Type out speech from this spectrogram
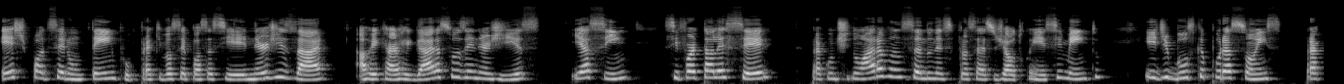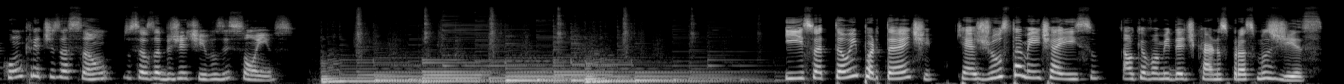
este pode ser um tempo para que você possa se energizar ao recarregar as suas energias e assim se fortalecer para continuar avançando nesse processo de autoconhecimento e de busca por ações para a concretização dos seus objetivos e sonhos. E isso é tão importante que é justamente a isso ao que eu vou me dedicar nos próximos dias.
